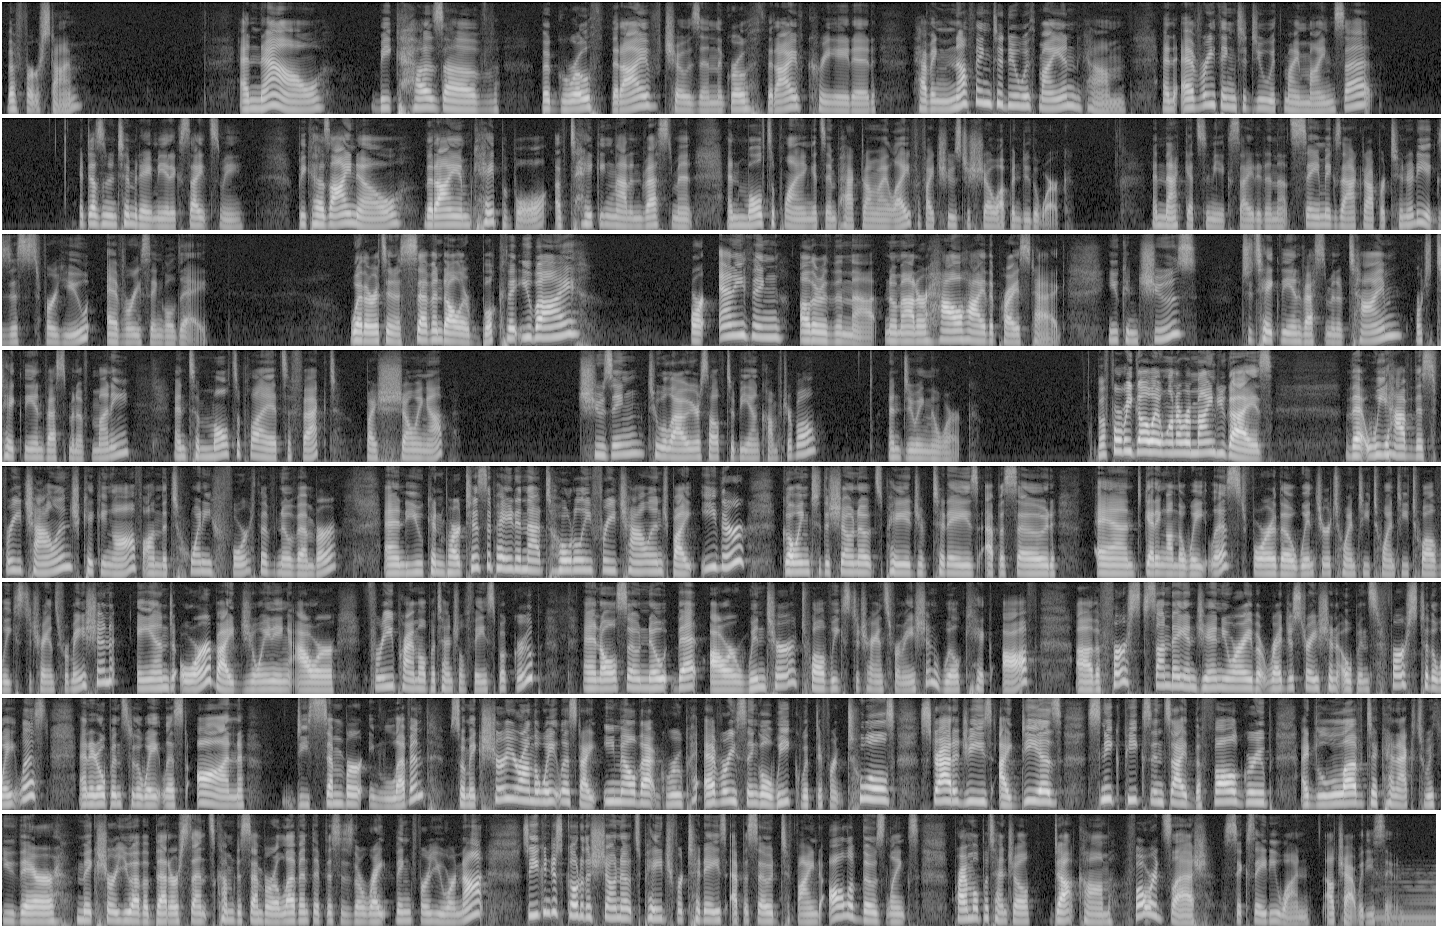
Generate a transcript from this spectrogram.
the first time. And now, because of the growth that I've chosen, the growth that I've created, having nothing to do with my income and everything to do with my mindset, it doesn't intimidate me, it excites me because I know that I am capable of taking that investment and multiplying its impact on my life if I choose to show up and do the work. And that gets me excited. And that same exact opportunity exists for you every single day. Whether it's in a $7 book that you buy or anything other than that, no matter how high the price tag, you can choose to take the investment of time or to take the investment of money and to multiply its effect by showing up choosing to allow yourself to be uncomfortable and doing the work. Before we go, I want to remind you guys that we have this free challenge kicking off on the 24th of November. And you can participate in that totally free challenge by either going to the show notes page of today's episode and getting on the wait list for the winter 2020 12 weeks to transformation and or by joining our free primal potential facebook group and also note that our winter 12 weeks to transformation will kick off uh, the first Sunday in January, but registration opens first to the waitlist, and it opens to the waitlist on December 11th. So make sure you're on the waitlist. I email that group every single week with different tools, strategies, ideas, sneak peeks inside the fall group. I'd love to connect with you there. Make sure you have a better sense come December 11th if this is the right thing for you or not. So you can just go to the show notes page for today's episode to find all of those links. Primalpotential.com forward slash 681. I'll chat with you soon.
